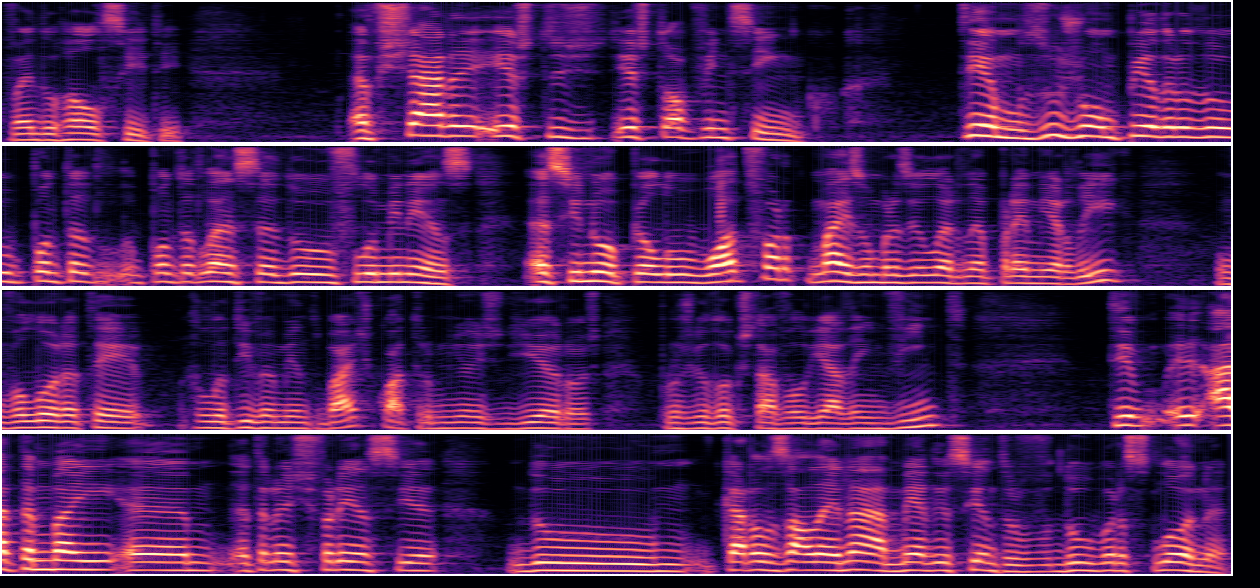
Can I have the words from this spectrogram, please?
que vem do Hull City. A fechar este, este top 25, temos o João Pedro do ponta, ponta de lança do Fluminense, assinou pelo Watford, mais um brasileiro na Premier League, um valor até relativamente baixo, 4 milhões de euros para um jogador que está avaliado em 20 Há também uh, a transferência do Carlos Alená, médio centro do Barcelona,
